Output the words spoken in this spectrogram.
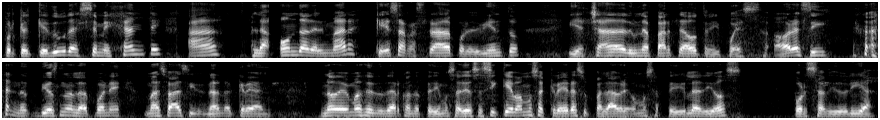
porque el que duda es semejante a la onda del mar que es arrastrada por el viento y echada de una parte a otra. Y pues ahora sí, Dios nos la pone más fácil, no, no crean. No debemos de dudar cuando pedimos a Dios. Así que vamos a creer a su palabra, vamos a pedirle a Dios por sabiduría.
